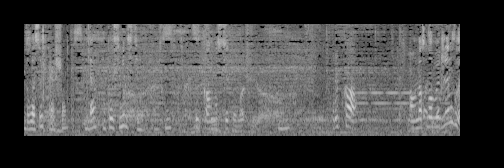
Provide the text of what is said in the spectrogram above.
Голосуют хорошо. Да, около 70. 70. Рыбка у нас Рыбка. А у нас новые джинглы?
